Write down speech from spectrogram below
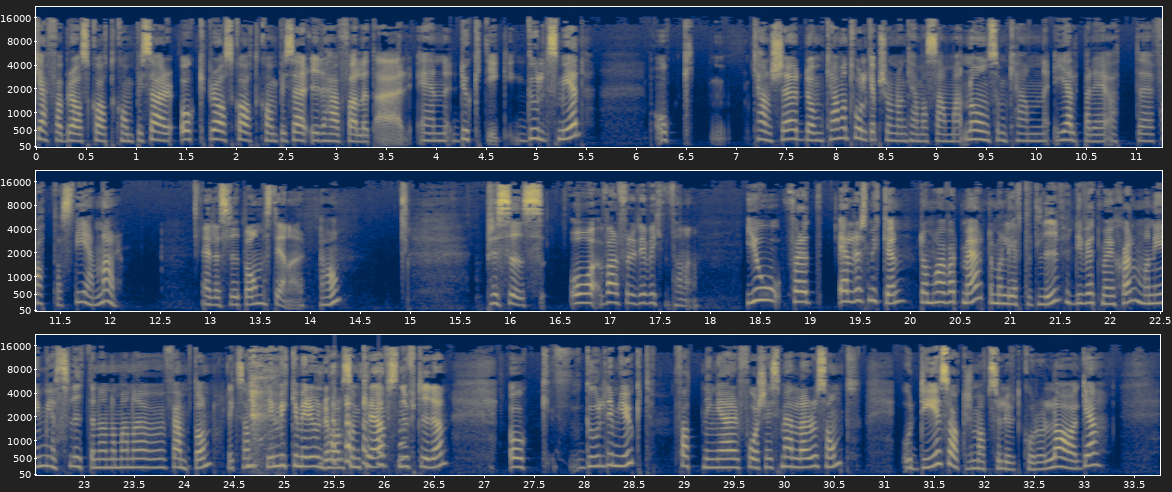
skaffa bra skatkompisar och bra skatkompisar i det här fallet är en duktig guldsmed och kanske de kan vara två olika personer, de kan vara samma, någon som kan hjälpa dig att eh, fatta stenar. Eller slipa om stenar. Ja. Precis. Och varför är det viktigt Hanna? Jo, för att äldre smycken, de har varit med, de har levt ett liv, det vet man ju själv, man är mer sliten än när man är 15. Liksom. Det är mycket mer underhåll som krävs nu för tiden. Och guld är mjukt, fattningar får sig smällar och sånt. Och det är saker som absolut går att laga.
